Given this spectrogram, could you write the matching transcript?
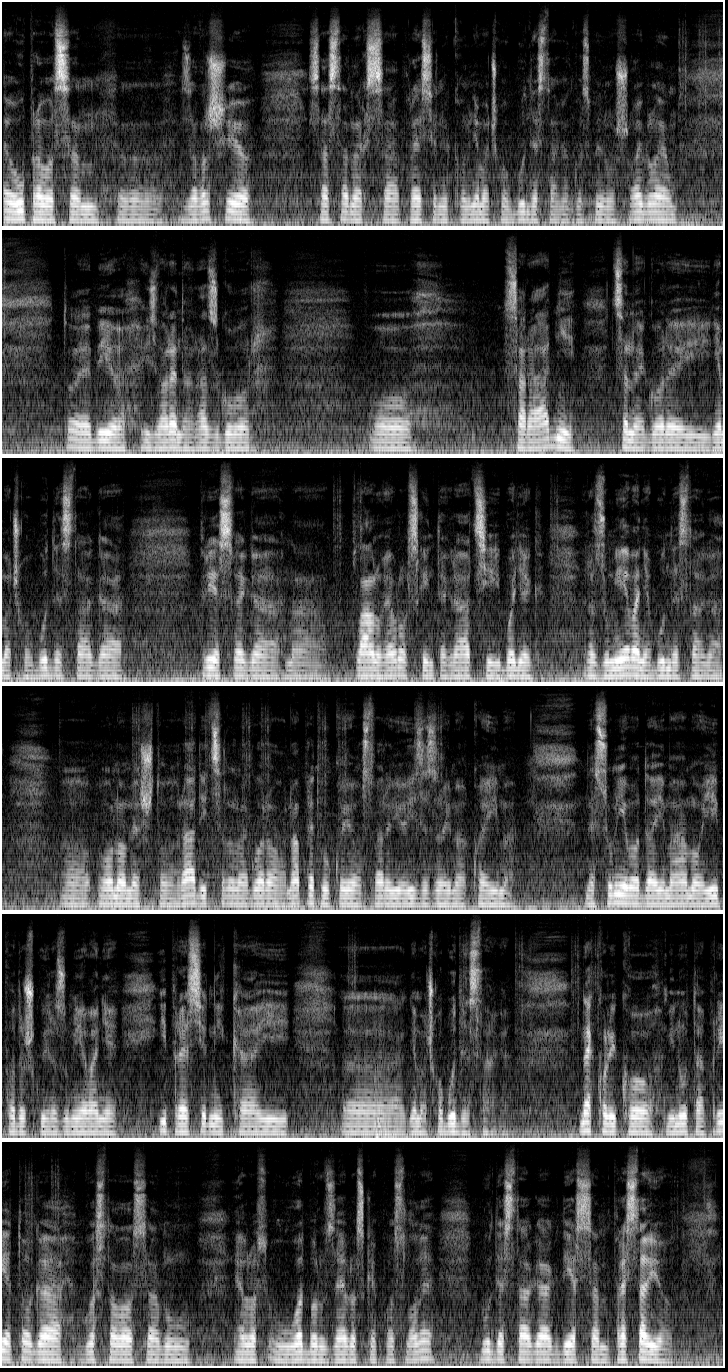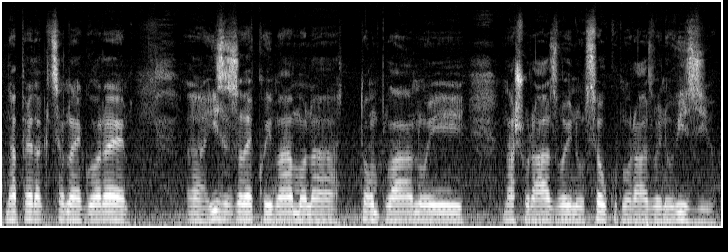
Evo, upravo sam e, završio sastanak sa predsjednikom Njemačkog Bundestaga, gospodinom Šojblojom. To je bio izvarendan razgovor o saradnji Crne Gore i Njemačkog Bundestaga, prije svega na planu evropske integracije i boljeg razumijevanja Bundestaga e, o onome što radi Crna Gora, o napretku koji ostvaruju izazovima koje ima nesumnjivo da imamo i podršku i razumijevanje i presjednika i e, Njemačkog Bundestaga. Nekoliko minuta prije toga gostovao sam u, u odboru za evropske poslove Bundestaga gdje sam predstavio napredak Crne Gore, e, izazove koje imamo na tom planu i našu razvojnu, sveukupnu razvojnu viziju.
